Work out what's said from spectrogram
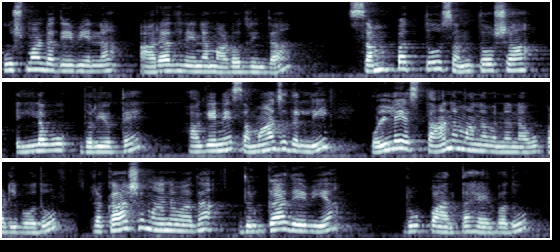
ಕೂಷ್ಮಾಂಡ ದೇವಿಯನ್ನು ಆರಾಧನೆಯನ್ನು ಮಾಡೋದ್ರಿಂದ ಸಂಪತ್ತು, ಸಂತೋಷ ಎಲ್ಲವೂ ದೊರೆಯುತ್ತೆ. ಹಾಗೆಯೇ ಸಮಾಜದಲ್ಲಿ ಒಳ್ಳೆಯ ಸ್ಥಾನಮಾನವನ್ನು ನಾವು ಪಡಿಬೋದು. ಪ್ರಕಾಶಮಾನವಾದ ದುರ್ಗಾದೇವಿಯ ರೂಪ ಅಂತ ಹೇಳ್ಬೋದು.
